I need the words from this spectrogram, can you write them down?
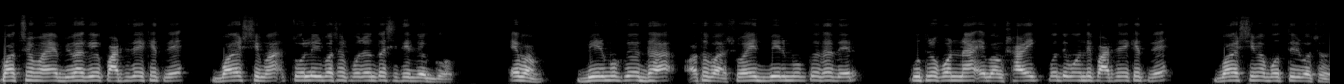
পদ সময়ে বিভাগীয় প্রার্থীদের ক্ষেত্রে বয়স সীমা চল্লিশ বছর পর্যন্ত শিথিলযোগ্য। এবং বীর মুক্তিযোদ্ধা অথবা শহীদ বীর মুক্তিযোদ্ধাদের পুত্রকন্যা এবং শারীরিক প্রতিবন্ধী প্রার্থীদের ক্ষেত্রে বয়স সীমা বত্রিশ বছর।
